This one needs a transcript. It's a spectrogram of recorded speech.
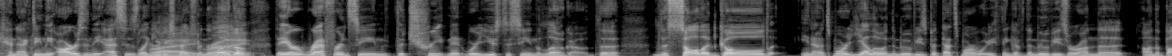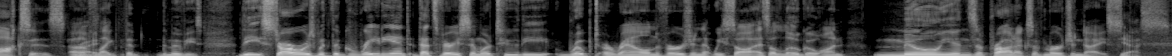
connecting the R's and the S's like you'd expect from the right. logo, they are referencing the treatment we're used to seeing the logo. The the solid gold, you know, it's more yellow in the movies, but that's more what we think of the movies or on the on the boxes of Right. like the the movies. The Star Wars with the gradient, that's very similar to the roped around version that we saw as a logo on millions of products of merchandise. Yes.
